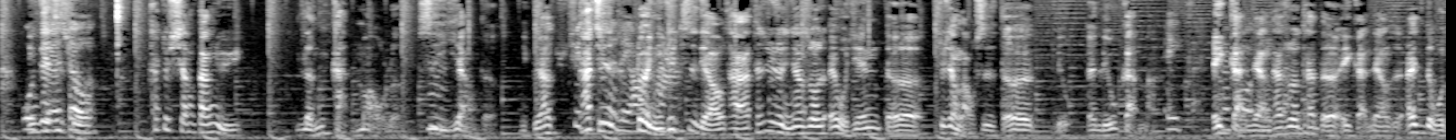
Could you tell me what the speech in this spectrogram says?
啊，我觉得。说它就相当于。人感冒了是一样的，你不要他其实对你去治疗它，它就是你像说，哎，我今天得了，就像老师得了流呃流感嘛，A 感 A 感这样，他说他得了 A 感这样子，哎，我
